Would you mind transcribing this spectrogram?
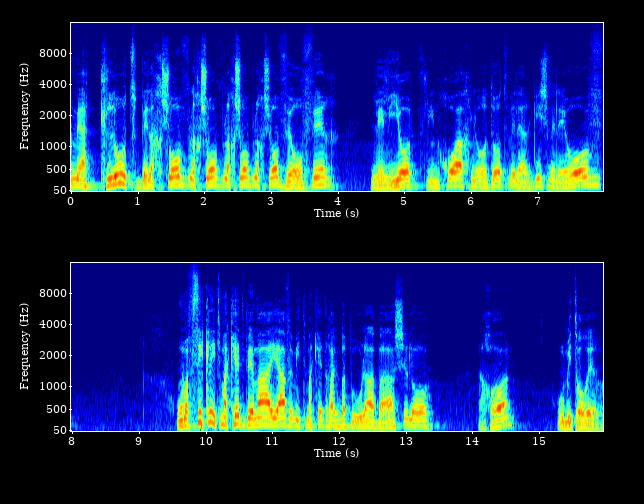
מהתלות בלחשוב, לחשוב, לחשוב, לחשוב, ועובר ללהיות, לנכוח, להודות ולהרגיש ולאהוב. הוא מפסיק להתמקד במה היה ומתמקד רק בפעולה הבאה שלו, נכון? הוא מתעורר.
